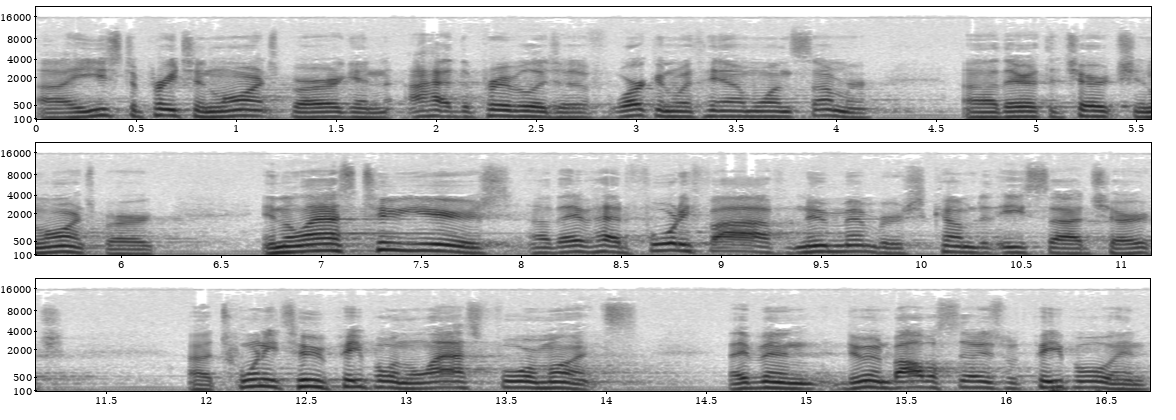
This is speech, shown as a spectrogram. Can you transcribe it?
Uh, he used to preach in Lawrenceburg, and I had the privilege of working with him one summer uh, there at the church in Lawrenceburg. In the last two years, uh, they've had 45 new members come to the East Side Church, uh, 22 people in the last four months. They've been doing Bible studies with people, and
